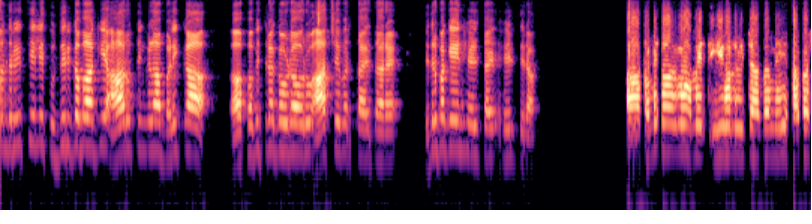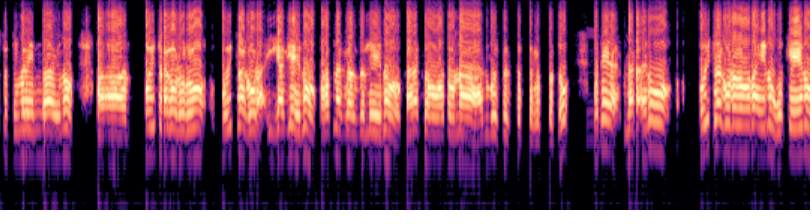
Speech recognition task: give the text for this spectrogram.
ಒಂದು ರೀತಿಯಲ್ಲಿ ಸುದೀರ್ಘವಾಗಿ ಆರು ತಿಂಗಳ ಬಳಿಕ ಪವಿತ್ರ ಗೌಡ ಅವರು ಆಚೆ ಬರ್ತಾ ಇದ್ದಾರೆ. ಇದ್ರ ಬಗ್ಗೆ ಏನ್ ಹೇಳ್ತಾ ಹೇಳ್ತೀರಾ? ಆ, ಖಂಡಿತವಾಗ್ಲೂ ಅಮಿತ್ ಈ ಒಂದು ವಿಚಾರದಲ್ಲಿ ಸಾಕಷ್ಟು ತಿಂಗಳಿಂದ ಏನು ಆ ಪವಿತ್ರ ಗೌಡರು ಪವಿತ್ರ ಗೌಡ ಈಗಾಗಲೇ ಏನು ಪರಪ್ನಗರದಲ್ಲಿ ಏನು ಕಾರಾಗೃಹವಾಸವನ್ನ ಅನುಭವಿಸತಕ್ಕಂಥದ್ದು. ಮತ್ತೆ ನಟ ಏನು ಪವಿತ್ರ ಗೌಡರವರ ಏನು ಏನು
